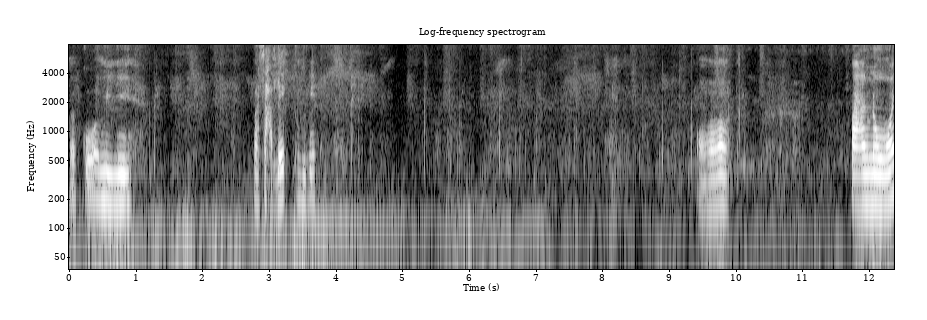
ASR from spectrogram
แล้วก็มีปราสาทเล็กตรงนี้ อ๋อ ปางน้อย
